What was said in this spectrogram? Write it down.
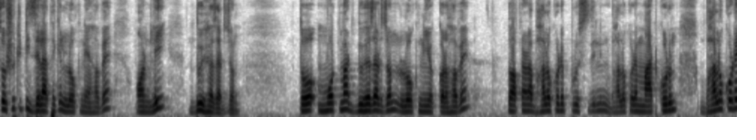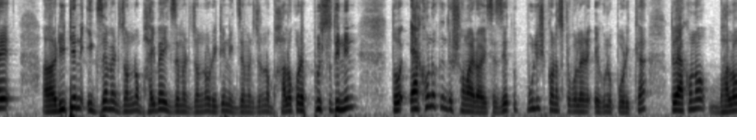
চৌষট্টিটি জেলা থেকে লোক নেওয়া হবে অনলি দুই হাজার জন। তো মোটমাট দুই হাজার জন লোক নিয়োগ করা হবে। তো আপনারা ভালো করে প্রস্তুতি নিন, ভালো করে মাঠ করুন, ভালো করে রিটেন এক্সামের জন্য ভাইবা এক্সামের জন্য রিটেন এক্সামের জন্য ভালো করে প্রস্তুতি নিন। তো এখনও কিন্তু সময় রয়েছে, যেহেতু পুলিশ কনস্টেবলের এগুলো পরীক্ষা, তো এখনও ভালো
